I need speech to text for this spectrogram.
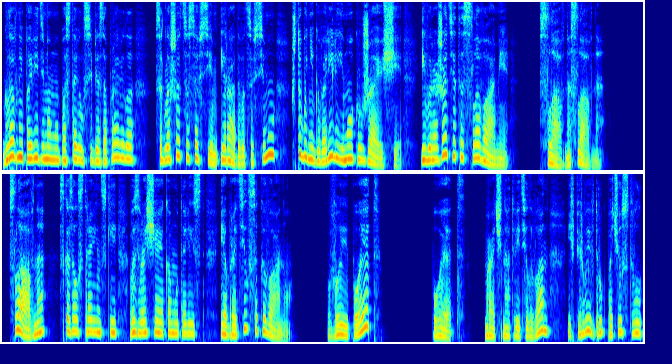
Главный, по-видимому, поставил себе за правило соглашаться со всем и радоваться всему, что бы ни говорили ему окружающие, и выражать это словами «славно, славно». «Славно», — сказал Стравинский, возвращая кому-то лист, и обратился к Ивану. «Вы поэт?» «Поэт», — мрачно ответил Иван и впервые вдруг почувствовал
